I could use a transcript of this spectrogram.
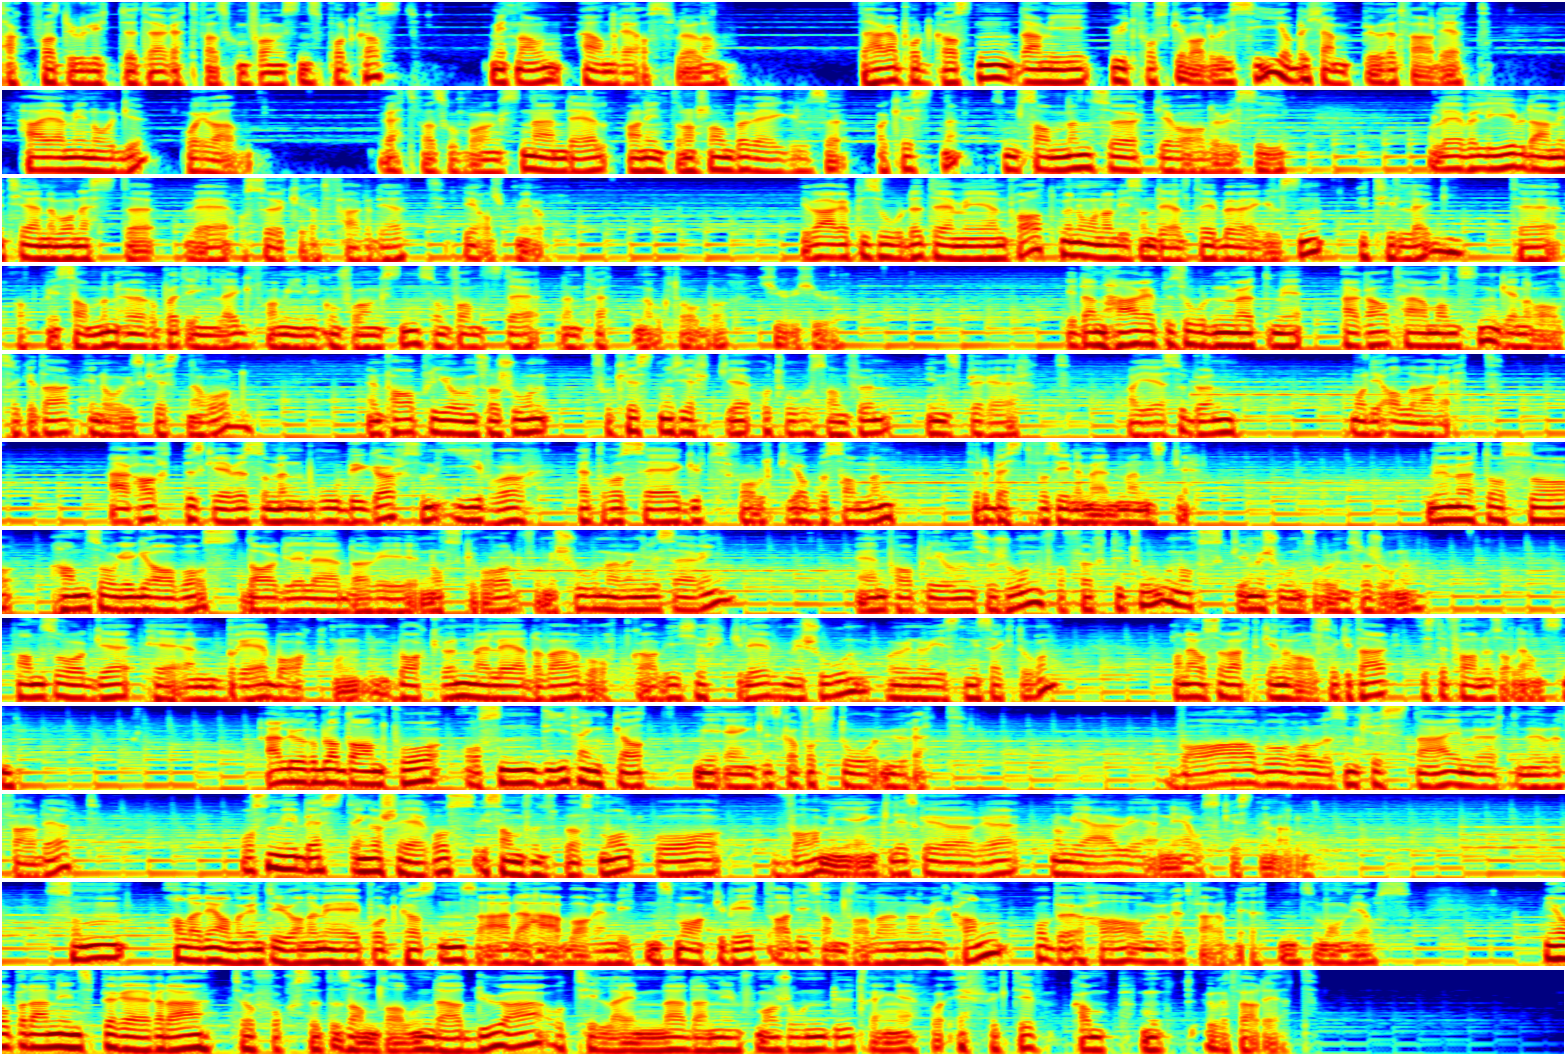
Takk for at du lytter til Rettferdskonferansens podkast. Mitt navn er Andreas Løland. Dette er podkasten der vi utforsker hva det vil si å bekjempe urettferdighet, her hjemme i Norge og i verden. Rettferdskonferansen er en del av en internasjonal bevegelse av kristne som sammen søker hva det vil si å leve liv der vi tjener vår neste ved å søke rettferdighet i alt vi gjør. I hver episode tar vi en prat med noen av de som deltar i bevegelsen, i tillegg til at vi sammen hører på et innlegg fra minikonferansen som fant sted den 13. oktober 2020. I denne episoden møter vi Erhard Hermansen, generalsekretær i Norges kristne råd, en paraplyorganisasjon for kristne kirke og trossamfunn inspirert av Jesu bønn må de alle være ett. Erhard beskrives som en brobygger som ivrer etter å se Guds folk jobbe sammen til det beste for sine medmennesker. Vi møter også Hans Åge Gravås, daglig leder i Norsk råd for misjon og evangelisering, en paraplyorganisasjon for 42 norske misjonsorganisasjoner. Hans Åge har en bred bakgrunn, bakgrunn med lederverv og oppgave i kirkeliv, misjon og undervisningssektoren. Han har også vært generalsekretær i Stefanusalliansen. Jeg lurer bl.a. på hvordan de tenker at vi egentlig skal forstå urett. Hva vår rolle som kristne er i møte med urettferdighet. Hvordan vi best engasjerer oss i samfunnsspørsmål, og hva vi egentlig skal gjøre når vi er uenige oss kristne imellom. Som alle de andre intervjuene vi har i podkasten, så er det her bare en liten smakebit av de samtalene vi kan og bør ha om urettferdigheten som omgir oss. Vi håper den inspirerer deg til å fortsette samtalen der du er, og tilegne deg den informasjonen du trenger for effektiv kamp mot urettferdighet.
